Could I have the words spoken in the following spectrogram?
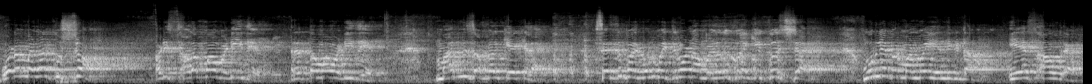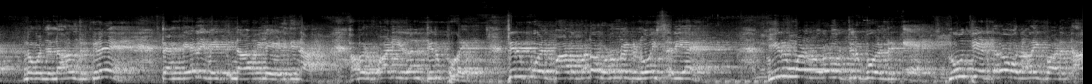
உடம்பெல்லாம் குஷ்டம். அப்படி சலமா வடியுது. ரத்தமா வடியுது. மருந்து சாப்பிட்டாலும் கேட்கல. செத்து போய் ரோடு போய் திருவண்ணாமலை இருந்து குறுக்கி குதிச்சிட்டார். முருகப்பெருமான் போய் ஏந்திக்கிட்டாராம். ஏன் சாவுற. இன்னும் கொஞ்சம் நாள் இருக்குன்னு தன் வேலை வைத்து நாவிலே எழுதினார். அவர் பாடியதான் திருப்புகள். திருப்புகள் பாட பாட உடம்புக்கு நோய் சரியாய் இருமல் நோய் ஒரு இருக்கே. இருக்கு நூத்தி எட்டு தடவை ஒரு நாளைக்கு பாடுதா?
